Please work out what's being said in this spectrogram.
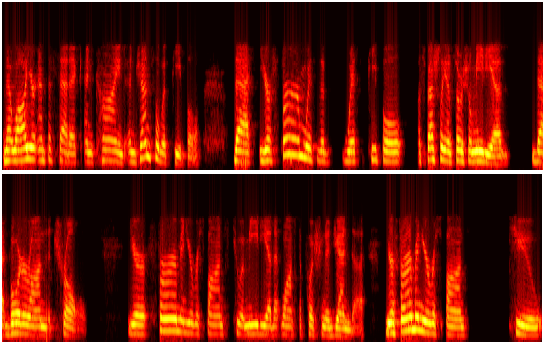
that while you're empathetic and kind and gentle with people, that you're firm with the with people, especially on social media, that border on the troll. You're firm in your response to a media that wants to push an agenda. You're firm in your response to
